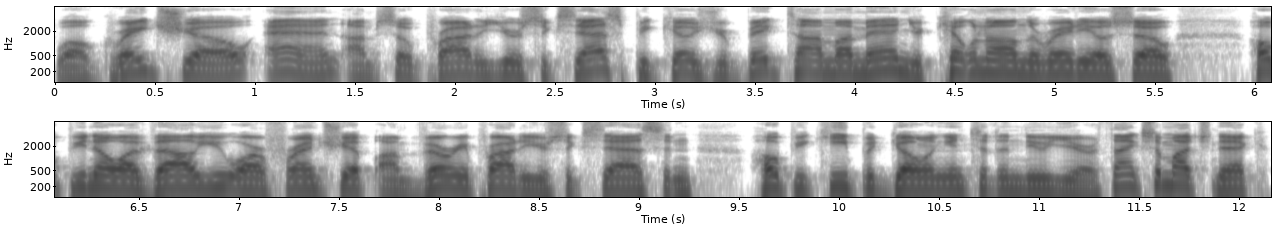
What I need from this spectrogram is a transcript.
Well, great show, and I'm so proud of your success because you're big time, my man. You're killing on the radio, so hope you know I value our friendship. I'm very proud of your success, and hope you keep it going into the new year. Thanks so much, Nick.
